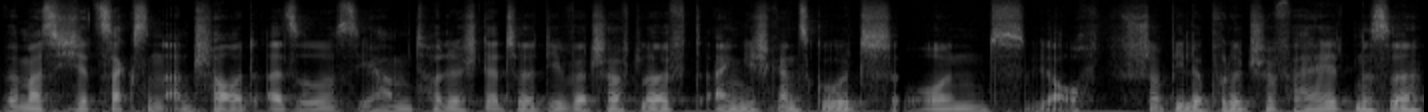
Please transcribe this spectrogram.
wenn man sich jetzt Sachsen anschaut, also sie haben tolle Städte, die Wirtschaft läuft eigentlich ganz gut und ja auch stabile politische Verhältnisse.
